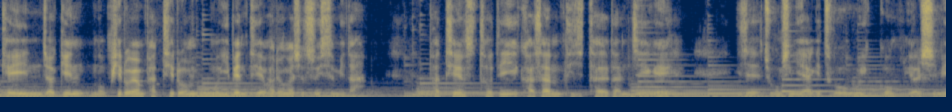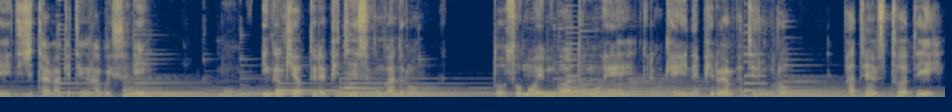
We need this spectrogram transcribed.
개인적인 뭐 피로연 파티룸, 뭐 이벤트에 활용하실 수 있습니다. 파티앤스터디 가산 디지털 단지에 이제 조금씩 예약이 들어오고 있고 열심히 디지털 마케팅을 하고 있으니 뭐 인근 기업들의 비즈니스 공간으로 또 소모임과 동호회 그리고 개인의 필요한 파티룸으로 파티앤스터디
